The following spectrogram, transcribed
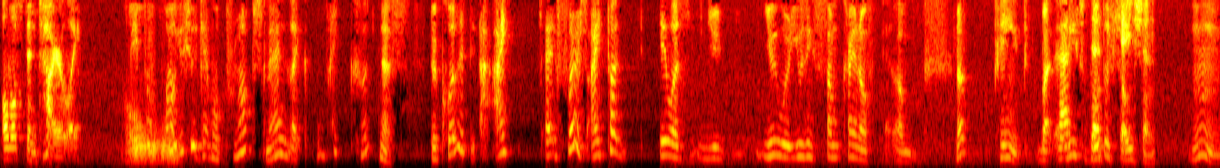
almost entirely. people, wow, you should get more props, man. Like, oh my goodness, the quality. I, I at first I thought it was you. You were using some kind of um, not paint, but at That's least Photoshop. dedication. Hmm.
